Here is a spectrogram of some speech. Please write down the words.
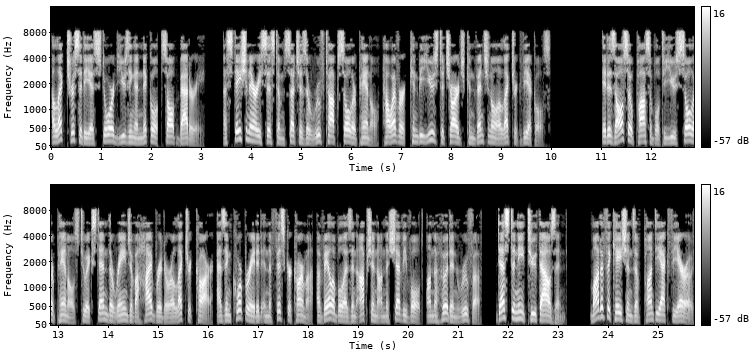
Electricity is stored using a nickel-salt battery. A stationary system such as a rooftop solar panel, however, can be used to charge conventional electric vehicles. It is also possible to use solar panels to extend the range of a hybrid or electric car, as incorporated in the Fisker Karma, available as an option on the Chevy Volt, on the hood and roof of Destiny 2000. Modifications of Pontiac Fieros,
